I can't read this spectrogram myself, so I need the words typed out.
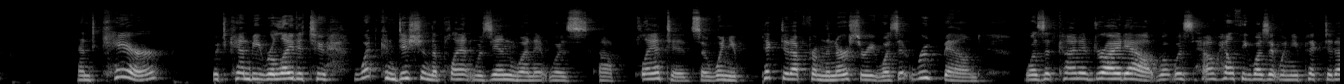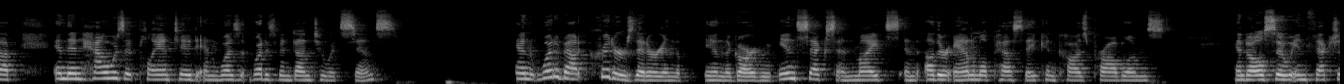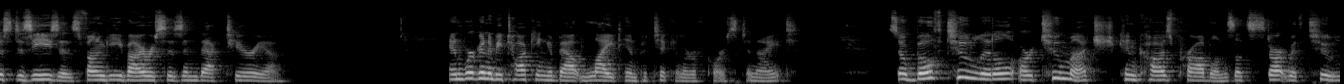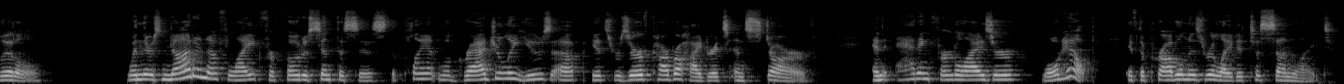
and care, which can be related to what condition the plant was in when it was uh, planted. So when you picked it up from the nursery, was it root bound? Was it kind of dried out? What was how healthy was it when you picked it up? And then how was it planted and was it, what has been done to it since? And what about critters that are in the in the garden? Insects and mites and other animal pests, they can cause problems. And also infectious diseases, fungi, viruses, and bacteria. And we're going to be talking about light in particular, of course, tonight. So both too little or too much can cause problems. Let's start with too little. When there's not enough light for photosynthesis, the plant will gradually use up its reserve carbohydrates and starve. And adding fertilizer won't help if the problem is related to sunlight.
